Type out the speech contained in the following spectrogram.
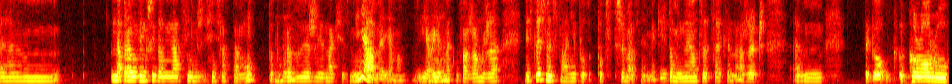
ym, nabrały większej dominacji niż 10 lat temu. To Mhm. pokazuje, że jednak się zmieniamy. Ja, mam, ja Mhm. jednak uważam, że jesteśmy w stanie po, powstrzymać nie wiem, jakieś dominujące cechy na rzecz tego koloru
